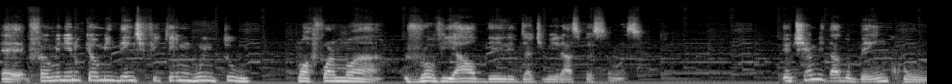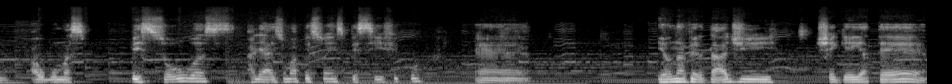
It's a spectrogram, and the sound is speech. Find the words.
é, foi um menino que eu me identifiquei muito com a forma jovial dele de admirar as pessoas eu tinha me dado bem com algumas pessoas, aliás, uma pessoa em específico. É, eu, na verdade, cheguei até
